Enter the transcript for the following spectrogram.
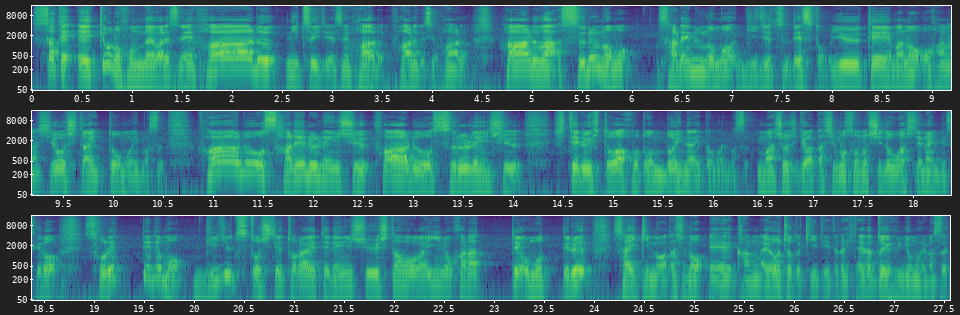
さて、えー今日の本題はですね、ファールについてですね、ファール、ファールですよ、ファール。ファールはするのも、されるのも技術ですというテーマのお話をしたいと思います。ファールをされる練習、ファールをする練習、してる人はほとんどいないと思います。まあ正直私もその指導はしてないんですけど、それってでも技術として捉えて練習した方がいいのかなってって思ってる最近の私の、えー考えをちょっと聞いていただきたいなというふうに思います。で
